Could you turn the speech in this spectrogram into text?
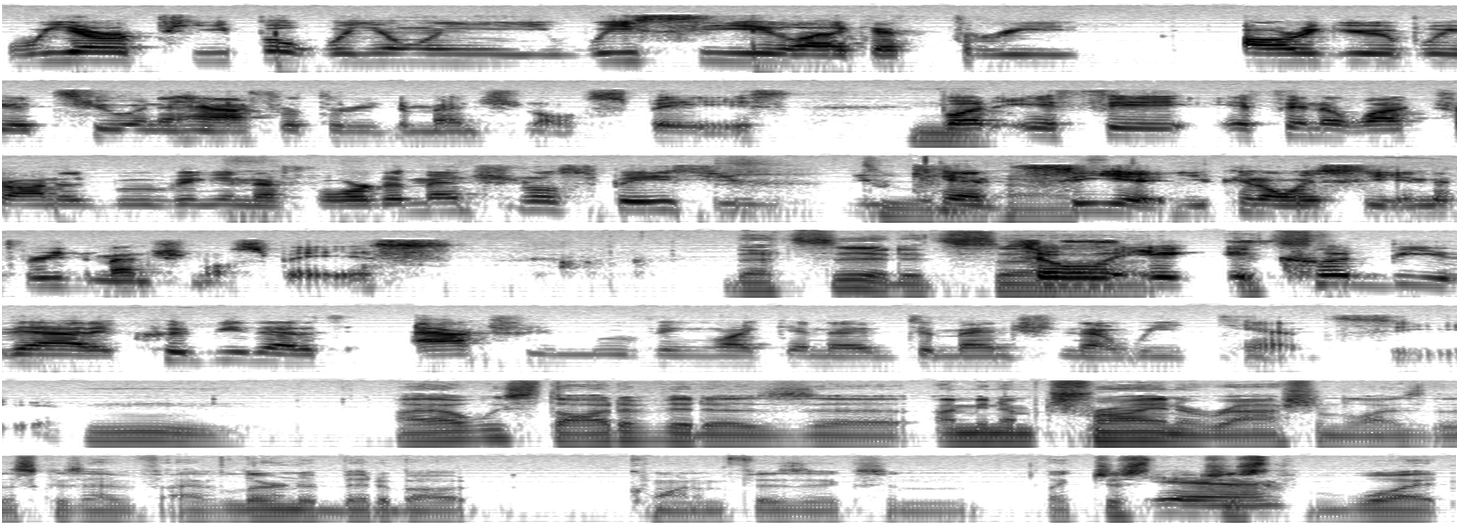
we are people we only we see like a three arguably a two and a half or three dimensional space Hmm. but if it if an electron is moving in a four dimensional space you you Two can't see it you can only see it in a three dimensional space That's it. It's uh, so it, it it's- could be that it could be that it's actually moving like in a dimension that we can't see Mm. I always thought of it as. Uh, I mean, I'm trying to rationalize this because I've I've learned a bit about quantum physics and like just Yeah. just what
